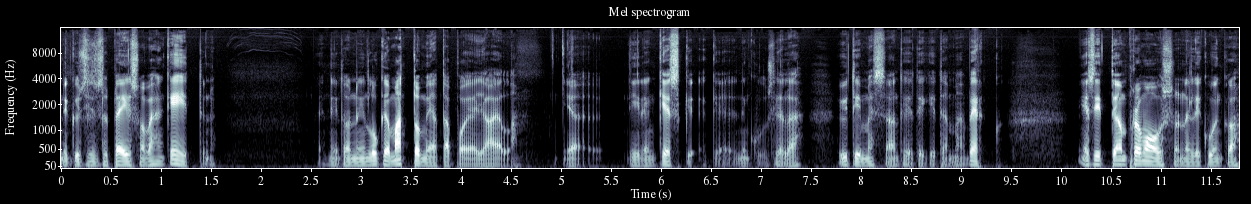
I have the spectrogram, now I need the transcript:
Nykyisin se place on vähän kehittynyt. Et niitä on niin lukemattomia tapoja jaella. Ja niiden keske, niin kuin siellä ytimessä on tietenkin tämä verkko. Ja sitten on promotion, eli kuinka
